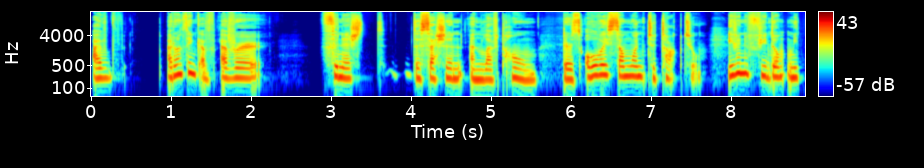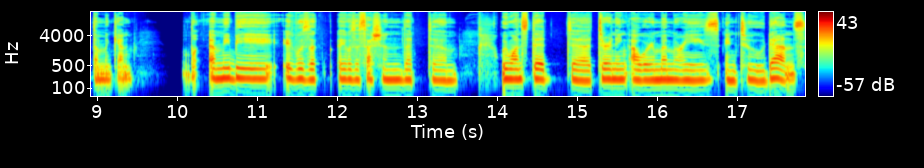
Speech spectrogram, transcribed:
I've, I don't think I've ever finished the session and left home. There's always someone to talk to, even if you don't meet them again uh, maybe it was a it was a session that um, we once did uh, turning our memories into dance.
